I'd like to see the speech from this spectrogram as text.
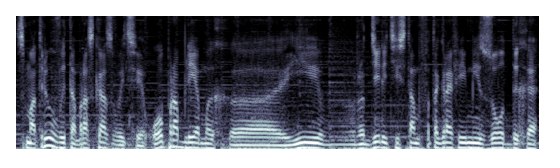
Смотрю, вы там рассказываете о проблемах э, и делитесь там фотографиями из отдыха.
